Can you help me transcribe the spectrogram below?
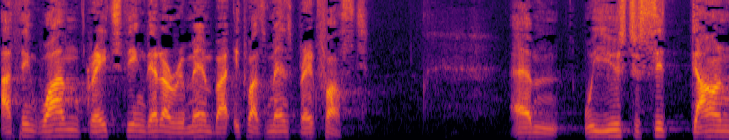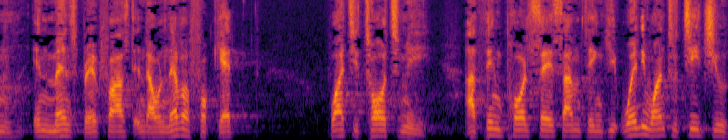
I think one great thing that I remember, it was men's breakfast. Um, we used to sit down in men's breakfast and I will never forget what he taught me. I think Paul says something, he, when he wants to teach you,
